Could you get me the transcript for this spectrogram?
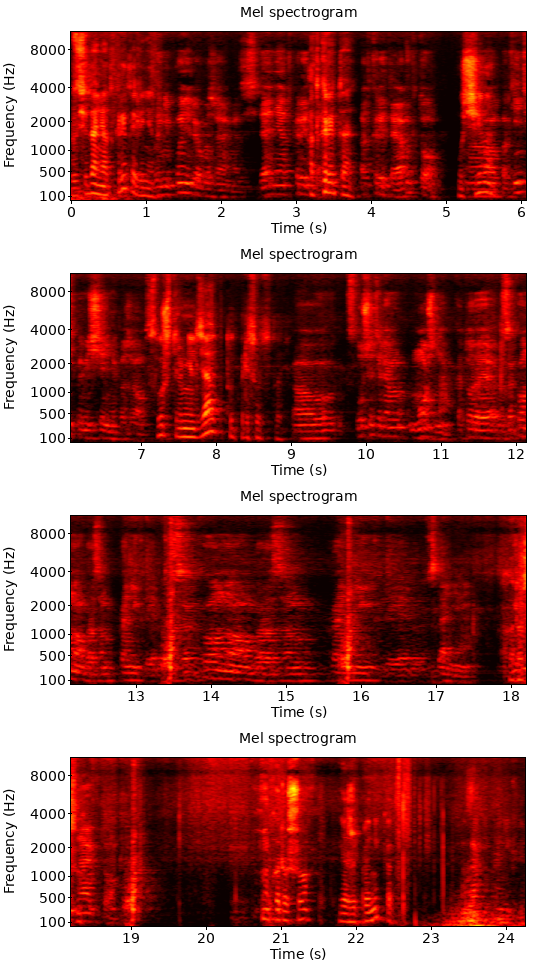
Заседание открыто или нет? Вы не поняли, уважаемые. Заседание открыто. Открыто. Открытое. А вы кто? Мужчина. А, Покиньте помещение, пожалуйста. Слушателям нельзя тут присутствовать? А, Слушателям можно, которые законным образом проникли. Законным образом проникли в здание. А Хорошо. Не знаю кто. Ну хорошо. Я же проник как? А как вы проникли?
